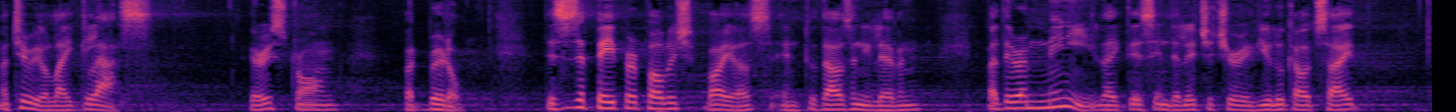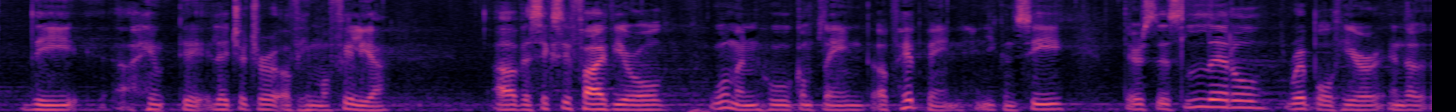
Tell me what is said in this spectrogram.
material, like glass. Very strong, but brittle. This is a paper published by us in 2011, but there are many like this in the literature. If you look outside the, uh, the literature of hemophilia, of a 65 year old woman who complained of hip pain. And you can see there's this little ripple here in the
